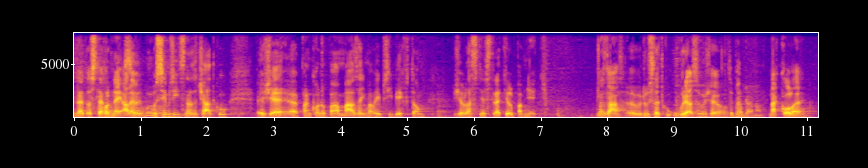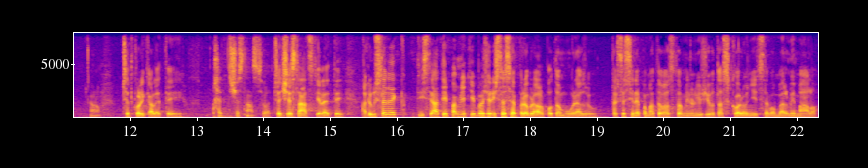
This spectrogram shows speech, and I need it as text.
Ne, to jste hodnej, ale musím říct na začátku, že eh, pan Konopa má zajímavý příběh v tom, že vlastně ztratil paměť. Na zá... V důsledku úrazu, že jo? To je pravda, no. Na kole. Ano, Před kolika lety? Před 16 lety. Před 16 lety. A důsledek té ztráty paměti byl, že když jste se probral po tom úrazu, tak jste si nepamatoval z toho minulého života skoro nic, nebo velmi málo.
